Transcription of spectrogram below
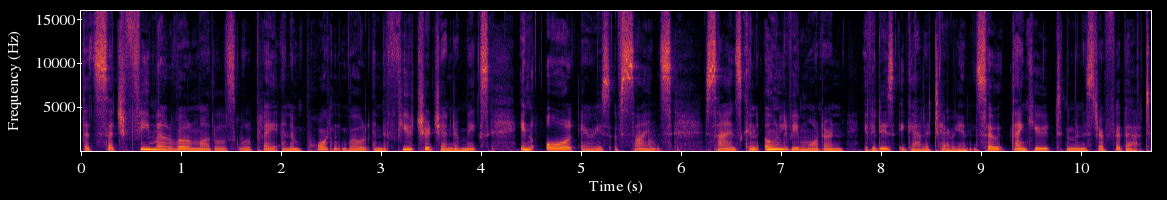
that such female role models will play an important role in the future gender mix in all areas of science. Science can only be modern if it is egalitarian. So thank you to the Minister for that.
